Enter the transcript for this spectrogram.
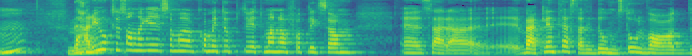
Mm. Det här är ju också sådana grejer som har kommit upp, du vet man har fått liksom så här, eh, verkligen testat i domstol vad,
